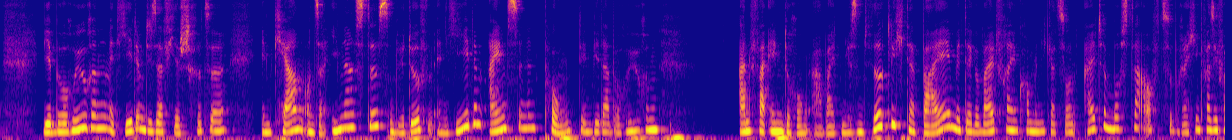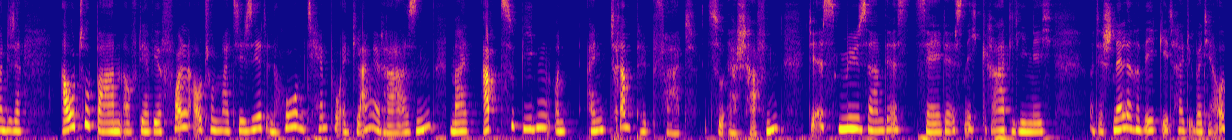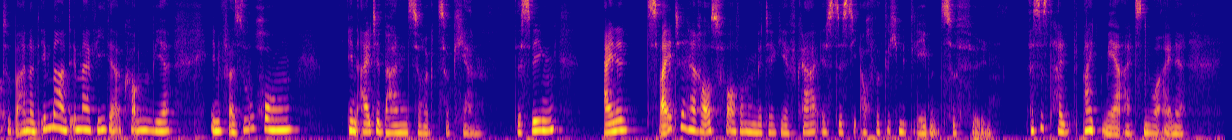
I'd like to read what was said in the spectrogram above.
Wir berühren mit jedem dieser vier Schritte im Kern unser Innerstes und wir dürfen in jedem einzelnen Punkt, den wir da berühren, an Veränderung arbeiten. Wir sind wirklich dabei, mit der gewaltfreien Kommunikation alte Muster aufzubrechen, quasi von dieser Autobahn, auf der wir vollautomatisiert in hohem Tempo entlang rasen, mal abzubiegen und einen Trampelpfad zu erschaffen. Der ist mühsam, der ist zäh, der ist nicht geradlinig. Und der schnellere Weg geht halt über die Autobahn. Und immer und immer wieder kommen wir in Versuchungen, in alte Bahnen zurückzukehren. Deswegen eine zweite Herausforderung mit der GfK ist es, sie auch wirklich mit Leben zu füllen. Es ist halt weit mehr als nur eine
